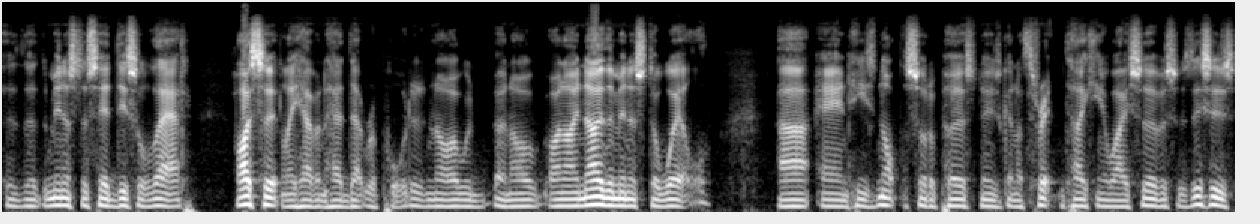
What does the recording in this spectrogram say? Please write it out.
that the minister said this or that. I certainly haven't had that reported, and I would and I and I know the minister well, uh, and he's not the sort of person who's going to threaten taking away services. This is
